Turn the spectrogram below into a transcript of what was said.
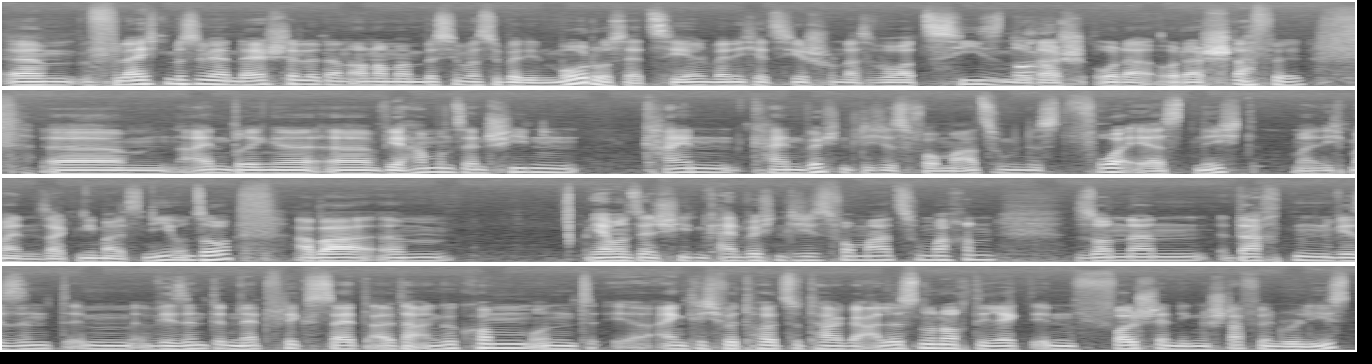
Ähm, vielleicht müssen wir an der Stelle dann auch nochmal ein bisschen was über den Modus erzählen, wenn ich jetzt hier schon das Wort Season oder, oder, oder Staffel ähm, einbringe. Äh, wir haben uns entschieden, kein, kein wöchentliches Format, zumindest vorerst nicht. Ich meine, ich meine, sag niemals nie und so, aber ähm, wir haben uns entschieden, kein wöchentliches Format zu machen, sondern dachten, wir sind im, wir sind im Netflix-Zeitalter angekommen und äh, eigentlich wird heutzutage alles nur noch direkt in vollständigen Staffeln released.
